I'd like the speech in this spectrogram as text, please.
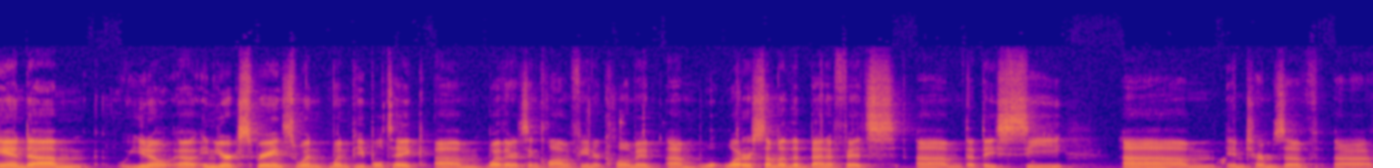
and um, you know, uh, in your experience, when when people take um, whether it's enclomiphene or Clomid, um, w- what are some of the benefits um, that they see um, in terms of uh,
